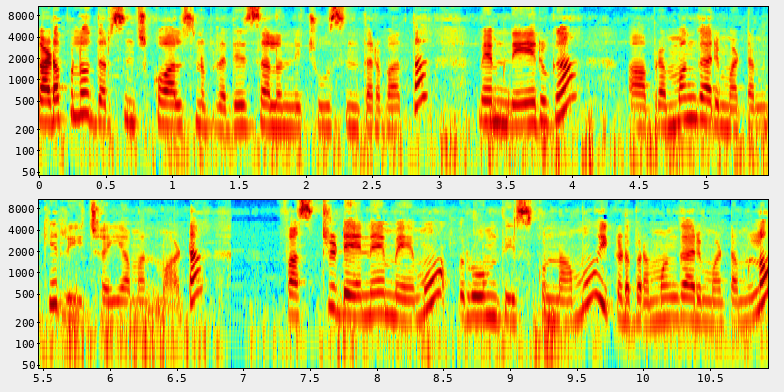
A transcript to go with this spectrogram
కడపలో దర్శించుకోవాల్సిన ప్రదేశాలన్నీ చూసిన తర్వాత మేము నేరుగా ఆ, బ్రహ్మంగారి మఠంకి రీచ్ అయ్యామన్నమాట. ఫస్ట్ డేనే మేము రూమ్ తీసుకున్నాము. ఇక్కడ బ్రహ్మంగారి మఠంలో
